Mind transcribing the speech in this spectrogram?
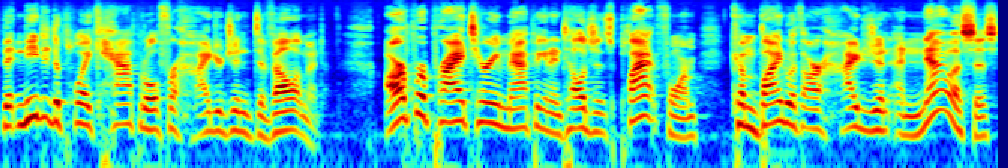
that need to deploy capital for hydrogen development. Our proprietary mapping and intelligence platform, combined with our hydrogen analysis,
